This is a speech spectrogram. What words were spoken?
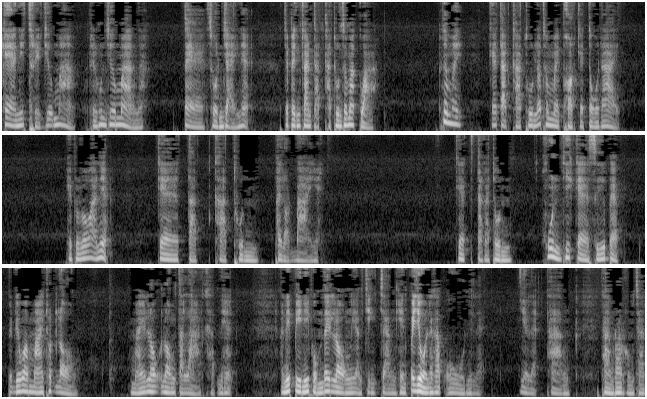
แกนี่เทรดเยอะมากเทรดหุ้นเยอะมากนะแต่ส่วนใหญ่เนี่ยจะเป็นการตัดขาดทุนซะมากกว่าทำไม แกตัดขาดทุนแล้วทำไมพอร์ตแกโตได้ เหตุผลเพราะว่าเนี่ย แกตัดขาดทุนไพลอตบายไง แกตัดขาดทุนหุ้นที่แกซื้อแบบเรียกว่าไม้ทดลอง ไม้ลองลองตลาดครับเนี่ยอันนี้ปีนี้ผมได้ลองอย่างจริงจัง เห็นประโยชน์นะครับ โอ้นี่แหละนี่แหละทางทางรอดของฉัน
